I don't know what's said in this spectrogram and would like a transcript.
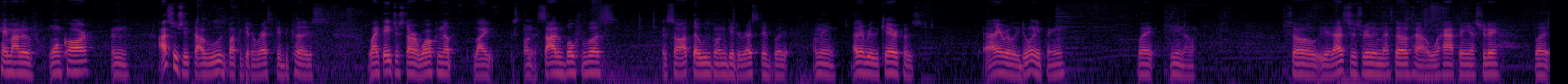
came out of one car and I seriously thought we was about to get arrested because like they just started walking up like on the side of both of us, and so I thought we was gonna get arrested. But I mean, I didn't really care because I didn't really do anything. But you know, so yeah, that's just really messed up how what happened yesterday. But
